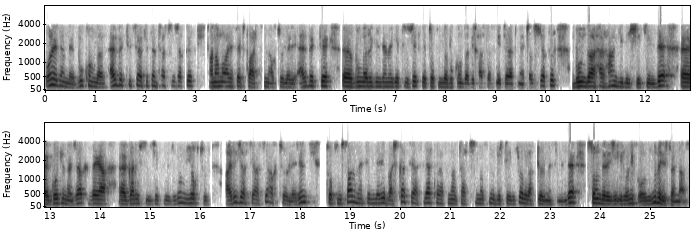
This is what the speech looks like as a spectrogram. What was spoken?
O nedenle bu konular elbette siyaseten tartışılacaktır. Ana muhalefet partisinin aktörleri elbette e, bunları gündeme getirecek ve toplumda bu konuda bir hassasiyet yaratmaya çalışacaktır. Bunda herhangi bir şekilde e, gocunacak veya e, bir durum yoktur. Ayrıca siyasi aktörlerin toplumsal meseleleri başka siyasiler tarafından tartışılmasını bir tehlike olarak görmesinin de son derece ironik olduğunu belirtmem lazım.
